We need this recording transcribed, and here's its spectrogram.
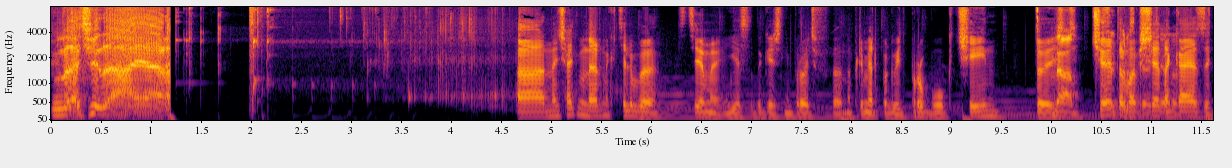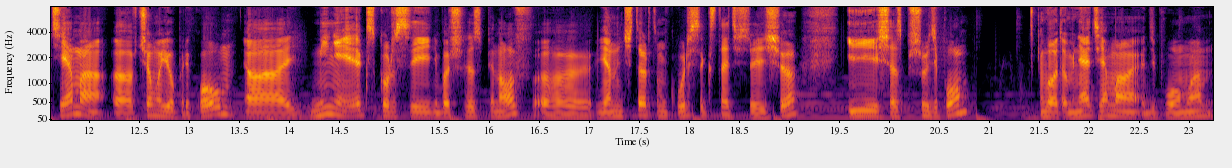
начинаем! А начать мы, наверное, хотели бы с темы, если ты, конечно, не против, э, например, поговорить про блокчейн. То есть, Да, что это вообще тема. такая за тема, э, в чем ее прикол? Э, Мини-экскурс и небольшой спин Я на четвертом курсе, кстати, все еще. И сейчас пишу диплом. Вот, у меня тема диплома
